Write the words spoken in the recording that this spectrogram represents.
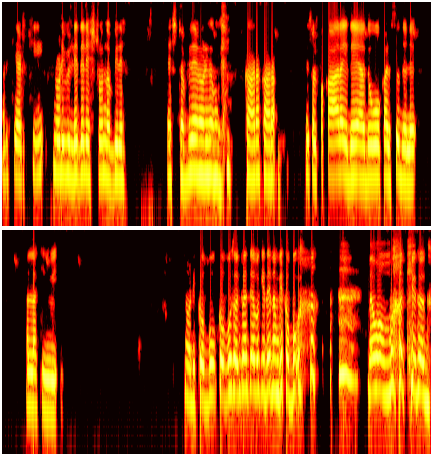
ಅಡಕೆ ಅಡಕೆ. ನೋಡಿ ವಿಳ್ಯದಲ್ಲಿ ಎಷ್ಟೊಂದು ಹಬ್ಬಿದೆ. ಎಷ್ಟು ಹಬ್ಬಿದೆ ನೋಡಿ ನಮ್ಗೆ. ಖಾರ ಖಾರ. ಸ್ವಲ್ಪ ಖಾರ ಇದೆ. ಅದು ಕಳ್ಸೋದೆಲೆ ಅಲ್ಲಿ ಹಾಕಿದೀವಿ. ನೋಡಿ ಕಬ್ಬು ಕಬ್ಬು ಸಂಕ್ರಾಂತಿ ಹಬ್ಬಕ್ಕಿದೆ ನಮ್ಗೆ ಕಬ್ಬು. ನಮ್ಮ ಅಮ್ಮ ಹಾಕಿರೋದು.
